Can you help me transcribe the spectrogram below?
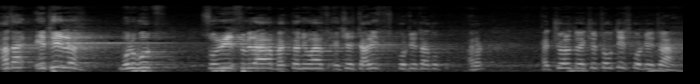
आता येथील मूलभूत सोयी सुविधा भक्त निवास एकशे चाळीस कोटीचा तो ऍक्च्युअल तो एकशे चौतीस कोटीचा आहे.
